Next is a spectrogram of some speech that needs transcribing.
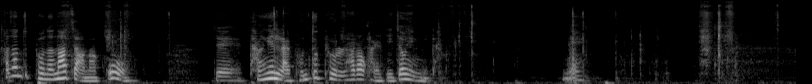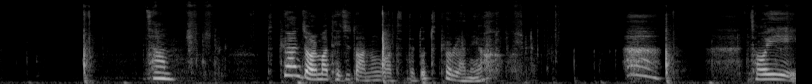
사전투표는 하지 않았고 이제 당일날 본투표를 하러 갈 예정입니다. 네. 참 투표한 지 얼마 되지도 않은 것 같은데 또 투표를 하네요. 저희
